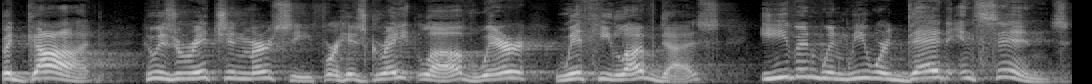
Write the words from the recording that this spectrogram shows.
But God, who is rich in mercy, for his great love, wherewith he loved us, even when we were dead in sins,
